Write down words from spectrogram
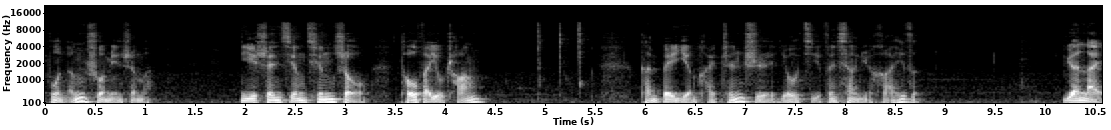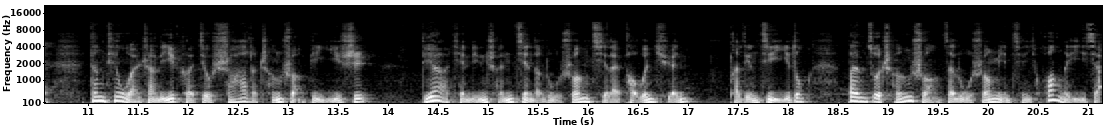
不能说明什么。你身形清瘦，头发又长，看背影还真是有几分像女孩子。原来当天晚上李可就杀了程爽并遗失，第二天凌晨，见到陆双起来泡温泉，他灵机一动，扮作程爽在陆双面前晃了一下，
